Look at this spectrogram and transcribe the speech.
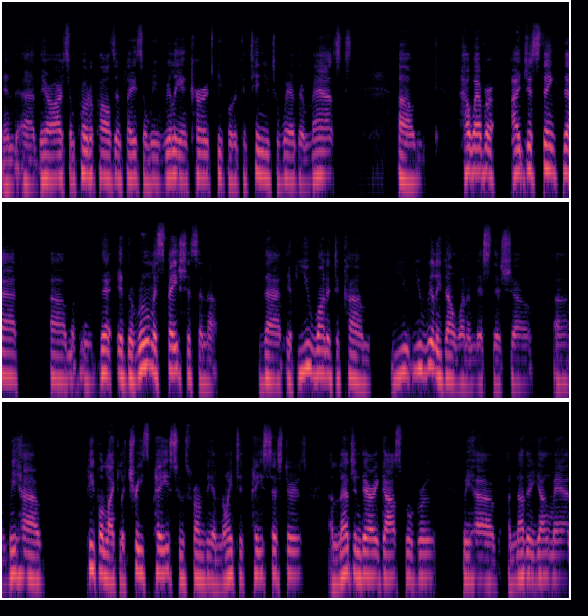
and uh, there are some protocols in place and we really encourage people to continue to wear their masks. Um, however, I just think that um, the, the room is spacious enough that if you wanted to come, you, you really don't want to miss this show. Uh, we have people like Latrice Pace, who's from the Anointed Pace Sisters, a legendary gospel group. We have another young man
